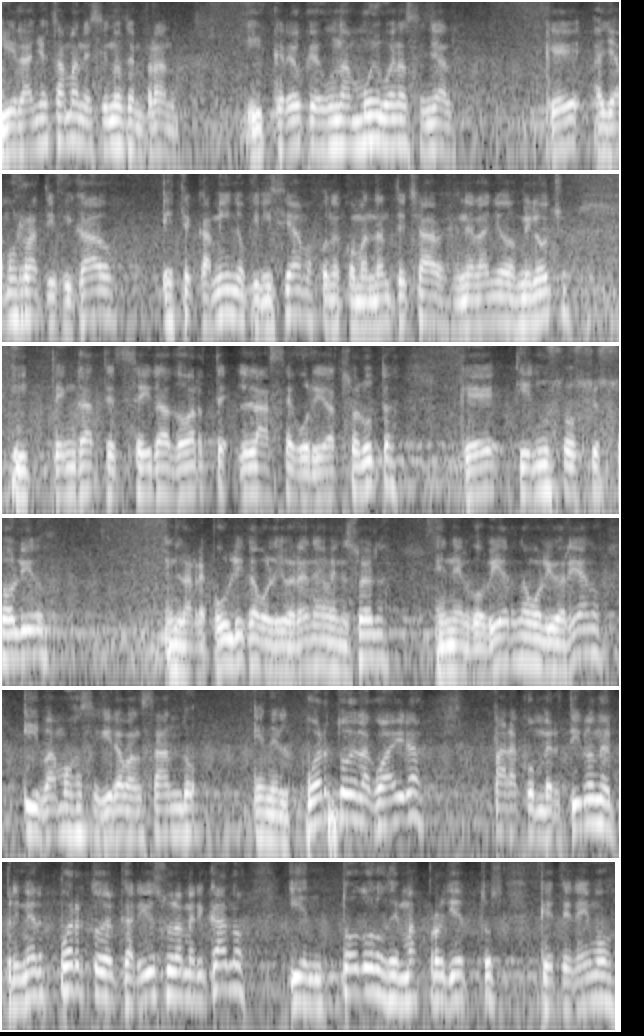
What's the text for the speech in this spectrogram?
Y el año está amaneciendo temprano y creo que es una muy buena señal que hayamos ratificado este camino que iniciamos con el comandante Chávez en el año 2008 y tenga Teixeira Duarte la seguridad absoluta que tiene un socio sólido en la República Bolivariana de Venezuela en el gobierno bolivariano y vamos a seguir avanzando en el puerto de La Guaira para convertirlo en el primer puerto del Caribe suramericano y en todos los demás proyectos que tenemos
